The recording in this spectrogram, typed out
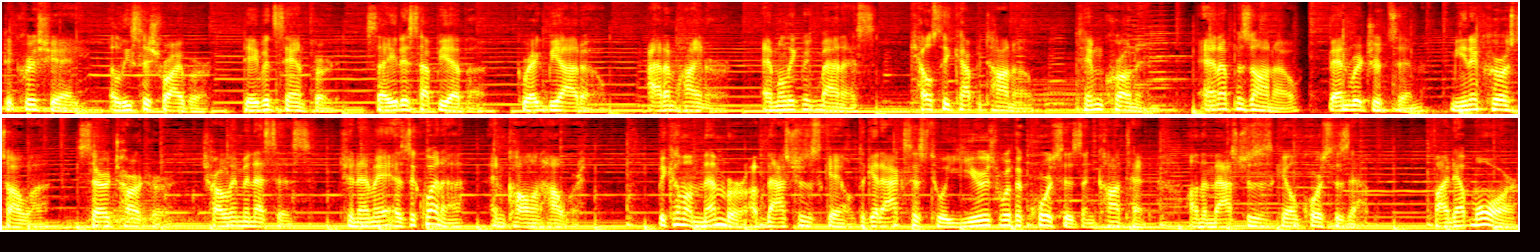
to Chris Ye, Elisa Schreiber, David Sanford, Saida Sapieva, Greg Beato, Adam Heiner, Emily McManus, Kelsey Capitano, Tim Cronin, Anna Pisano, Ben Richardson, Mina Kurosawa, Sarah Tartar, Charlie Meneses, Chineme Ezequena, and Colin Howarth. Become a member of Masters of Scale to get access to a year's worth of courses and content on the Masters of Scale Courses app. Find out more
